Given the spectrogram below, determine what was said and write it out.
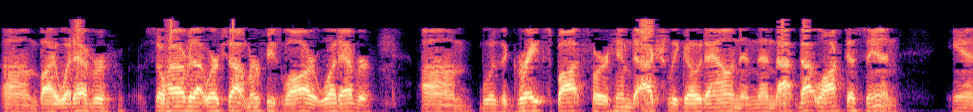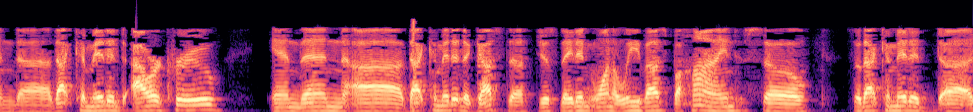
um, by whatever. So however that works out, Murphy's Law or whatever, um, was a great spot for him to actually go down, and then that that locked us in, and uh, that committed our crew, and then uh, that committed Augusta. Just they didn't want to leave us behind, so so that committed uh,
